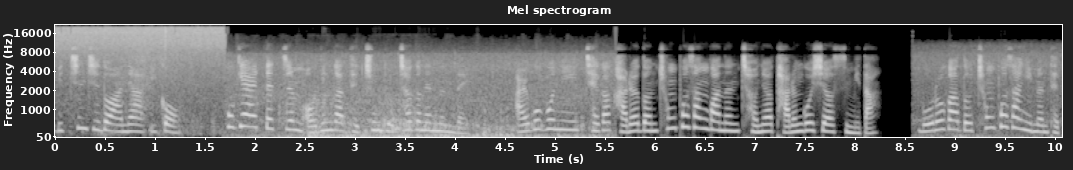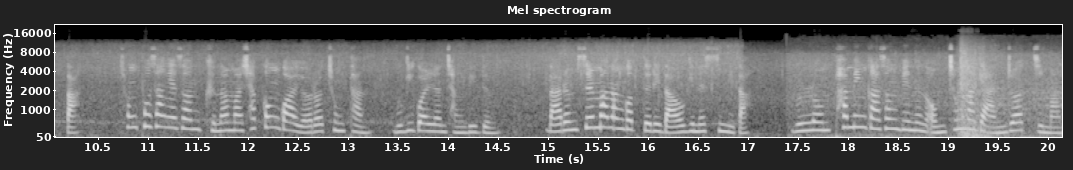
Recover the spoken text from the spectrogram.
미친 지도 아냐 이거 포기할 때쯤 어딘가 대충 도착은 했는데 알고 보니 제가 가려던 총포상과는 전혀 다른 곳이었습니다. 뭐로 가도 총포상이면 됐다. 총포상에선 그나마 샷건과 여러 총탄, 무기 관련 장비 등 나름 쓸만한 것들이 나오긴 했습니다. 물론 파밍 가성비는 엄청나게 안 좋았지만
